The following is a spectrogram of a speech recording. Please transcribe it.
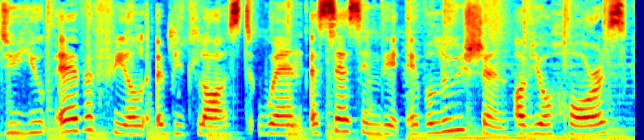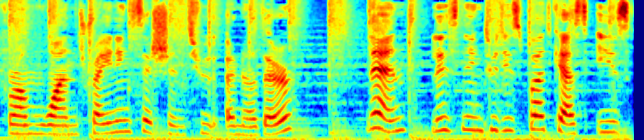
Do you ever feel a bit lost when assessing the evolution of your horse from one training session to another? Then listening to this podcast is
